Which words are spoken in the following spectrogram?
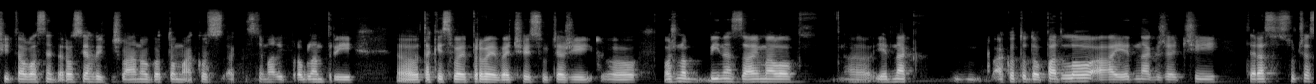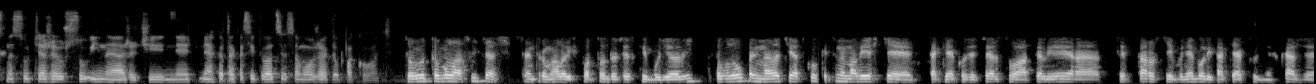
čítal vlastne rozsiahly článok o tom, ako, ako ste mali problém pri uh, takej svojej prvej väčšej súťaži. Uh, možno by nás zaujímalo uh, jednak, ako to dopadlo a jednak, že či teraz súčasné súťaže už sú iné a že či ne, nejaká taká situácia sa môže opakovať. To, to bola súťaž Centrum halových sportov do Českej Budovy. To bolo úplne na začiatku, keď sme mali ešte také akože čerstvo ateliér a tie starosti neboli také, ako sú dneska, že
